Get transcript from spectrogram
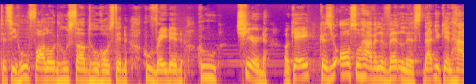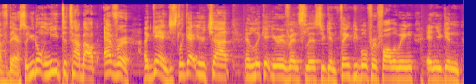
to see who followed, who subbed, who hosted, who raided, who cheered, okay? Because you also have an event list that you can have there. So you don't need to tab out ever. Again, just look at your chat and look at your events list. You can thank people for following and you can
